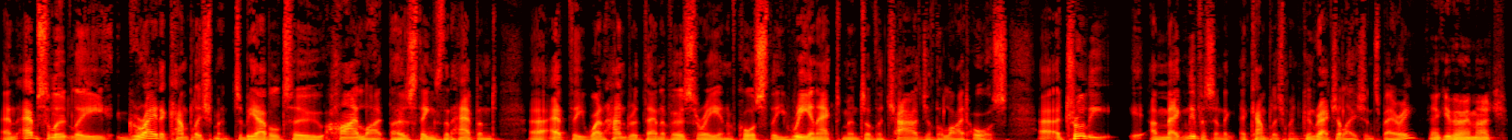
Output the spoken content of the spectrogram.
an absolutely great accomplishment to be able to highlight those things that happened uh, at the 100th anniversary and, of course, the reenactment of the charge of the light horse. Uh, a truly a magnificent accomplishment. Congratulations, Barry. Thank you very much.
